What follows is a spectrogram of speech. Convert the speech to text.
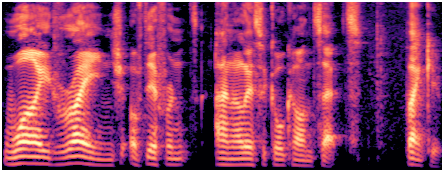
wide range of different analytical concepts. Thank you.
